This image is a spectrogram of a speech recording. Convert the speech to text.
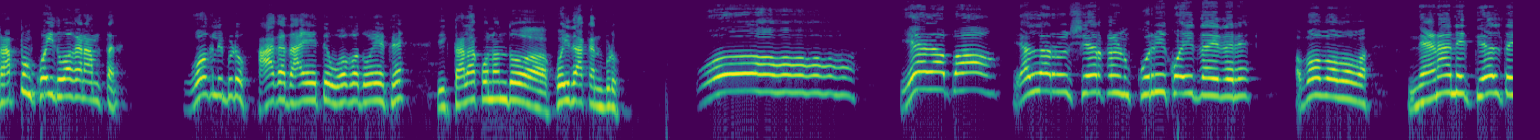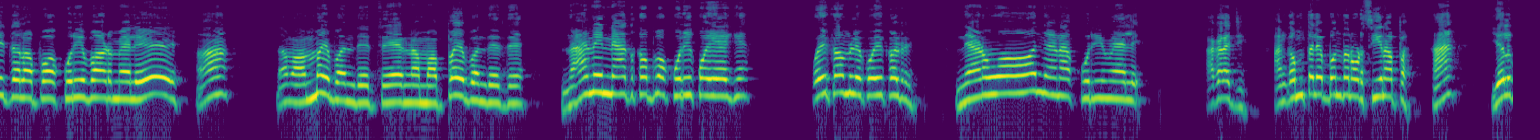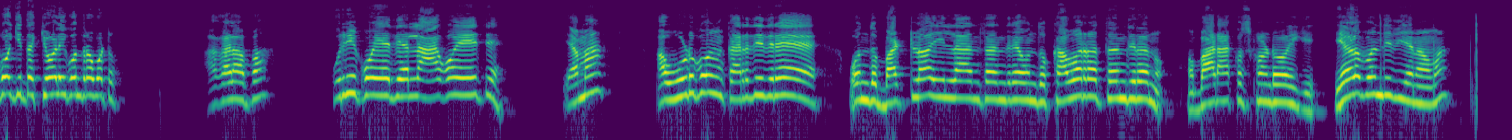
ರಪ್ಪನ್ ಕೊಯ್ದು ಹೋಗೋಣ ಅಂತಾನೆ. ಹೋಗ್ಲಿ ಬಿಡು, ಆಗದ ಆಯೈತೆ, ಹೋಗೋದು ಹೋಯೈತೆ. ಈಗ ತಲಾಕೊಂದೊಂದು ಕೊಯ್ದಾಕನ್ ಬಿಡು. ಓ, ಏನಪ್ಪ, ಎಲ್ಲರೂ ಸೇರ್ಕೊಂಡು ಕುರಿ ಕೊಯ್ತಾ ಇದ್ದಾರೆ ಅಬ್ಬಬ್ಬಬ್ಬ ನೆಣನೆ ತೇಲ್ತೈತಲ್ಲಪ್ಪ ಕುರಿ ಬಾಡ ಮೇಲೆ. ಹಾ ನಮ್ಮ ಅಮ್ಮ ಬಂದೈತೆ, ನಮ್ಮ ಅಪ್ಪ ಬಂದೈತೆ. ನಾನಿನ್ ಯಾತಕಪ್ಪ ಕುರಿ ಕೊಯ್ಯಾಗೆ? ಕೊಯ್ಕಂಬ್ಲಿ ಕೊಯ್ಕೊಳ್ರಿ ನೆಣವೋ ನೆಣ ಕುರಿ ಮೇಲೆ. ಅಗಳಜ್ಜಿ ಹಂಗಮ್ತಲೆ ಬಂದ ನೋಡು ಸೀನಪ್ಪ ಹಾ ಎಲ್ಗೋಗಿದ್ದ ಕೇಳಿಗೊಂದ್ರ ಒಟ್ಟು. ಅಗಳಪ್ಪ, ಕುರಿ ಕೊಯ್ಯೋದೆಲ್ಲ ಆಗೋಯೈತೆ. ಯಮ್ಮ, ಆ ಹುಡುಗನ ಕರೆದಿದ್ರೆ ಒಂದು ಬಟ್ಲ ಇಲ್ಲ ಅಂತಂದ್ರೆ ಒಂದು ಕವರ್ ತಂದಿರನು. ಬಾಡ ಹಾಕಿಸ್ಕೊಂಡು ಹೋಗಿ. ಹೇಳ ಬಂದಿದೀಯನಮ್ಮ?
